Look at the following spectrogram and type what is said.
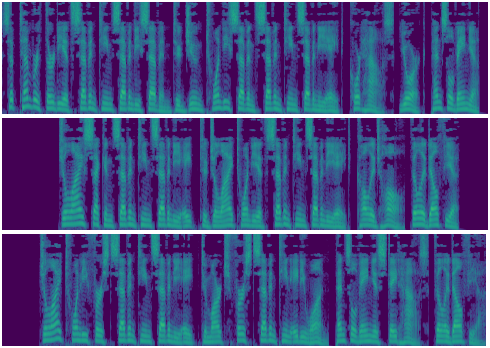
September 30, 1777 to June 27, 1778, Courthouse, York, Pennsylvania. July 2, 1778 to July 20, 1778, College Hall, Philadelphia. July 21, 1778 to March 1, 1781, Pennsylvania State House, Philadelphia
